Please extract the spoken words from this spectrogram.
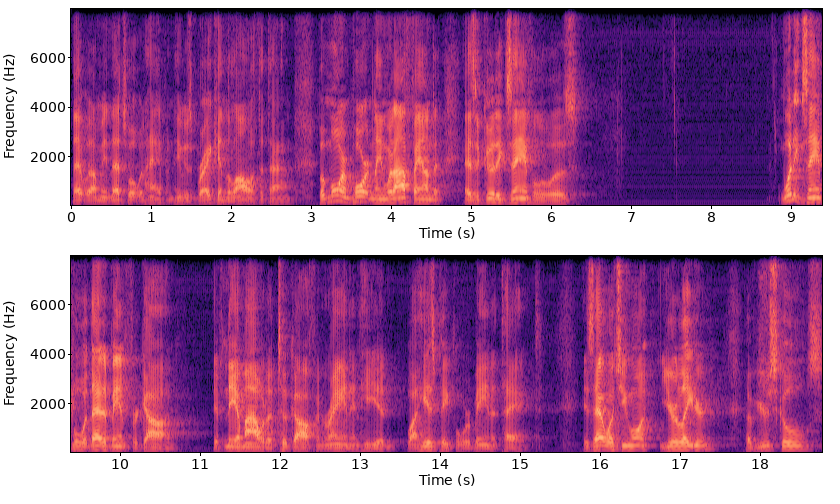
That, I mean, that's what would happen. He was breaking the law at the time. But more importantly, what I found as a good example was what example would that have been for God if Nehemiah would have took off and ran and hid while his people were being attacked? Is that what you want your leader of your schools,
